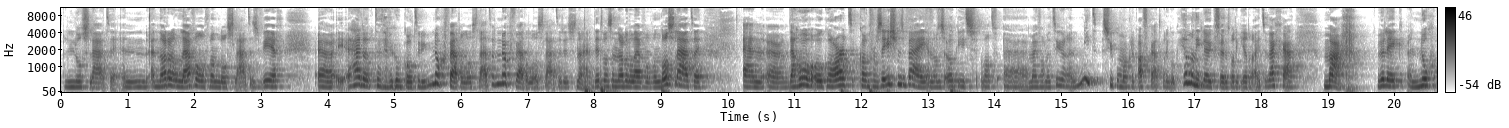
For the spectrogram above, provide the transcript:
loslaten. En another level van loslaten is weer... Uh, dat, dat heb ik ook continu. Nog verder loslaten, nog verder loslaten. Dus nou, dit was another level van loslaten. En uh, daar horen ook hard conversations bij. En dat is ook iets wat uh, mij van nature niet super makkelijk afgaat. Wat ik ook helemaal niet leuk vind, wat ik eerder uit de weg ga. Maar wil ik een nog,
